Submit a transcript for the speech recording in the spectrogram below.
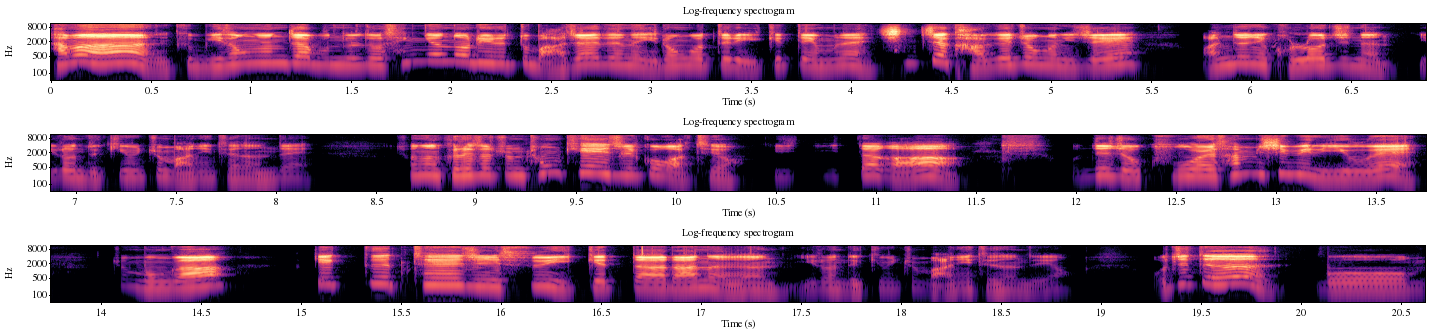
다만 그 미성년자분들도 생년월일을 또 맞아야 되는 이런 것들이 있기 때문에 진짜 가계정은 이제 완전히 걸러지는 이런 느낌이 좀 많이 드는데 저는 그래서 좀 통쾌해질 것 같아요. 이, 이따가 언제죠? 9월 30일 이후에 좀 뭔가 깨끗해질 수 있겠다라는 이런 느낌이 좀 많이 드는데요. 어쨌든 뭐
